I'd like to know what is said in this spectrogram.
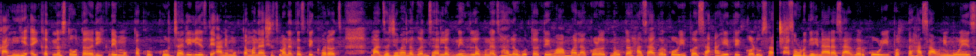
काहीही ऐकत नसतो तर इकडे मुक्ता खूप खुश झालेली असते आणि मुक्ता मनाशीच म्हणत असते खरंच माझं जेव्हा लग्न झा लग्नी लग्न झालं होतं तेव्हा मला कळत नव्हतं हा सागर कोळी कसा आहे ते कडू सा सूड घेणारा सागर कोळी फक्त हा सावनीमुळेच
